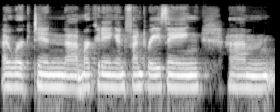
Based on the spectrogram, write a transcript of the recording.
I worked in uh, marketing and fundraising. Um,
